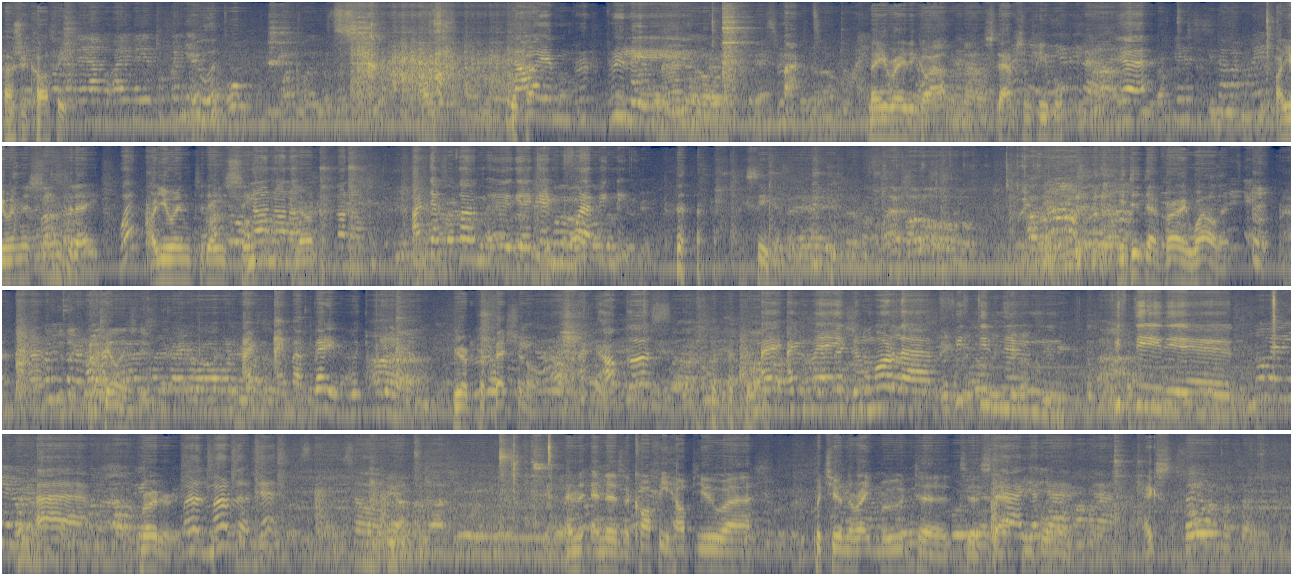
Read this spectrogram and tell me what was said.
How's your coffee? Now I am really smart. Now you're ready to go out and uh, stab some people? Yeah. Are you in this scene today? What? Are you in today's scene? No, no, no, no, no. I just come, uh, came for a picnic. I see. You did that very well. That killing. A very good. You're a professional. Of course, I, I made more than 15, um, 50 uh, uh, Murderers. mur- murders, yes. So, And and does the coffee help you uh, put you in the right mood to, to yeah, stab yeah, people? yeah, yeah. Excellent.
